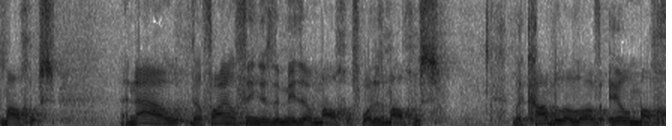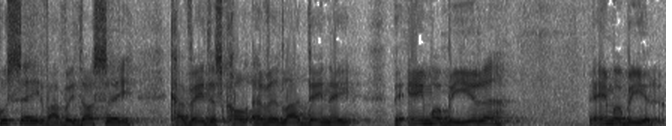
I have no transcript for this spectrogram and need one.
uh, Malchus. And now the final thing is the midah of Malchus. What is Malchus? Lekabel alav el Malchuse v'avedose kavedas kol eved la'adene be'emo be'yira be'emo be'yira.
